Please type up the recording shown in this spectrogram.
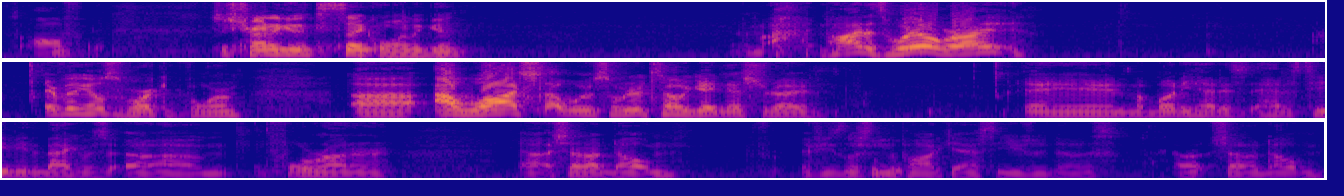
It's awful. just trying to get it to Saquon again. Might as well, right? Everything else is working for him. Uh, I watched. I was, so we were tailgating yesterday, and my buddy had his had his TV in the back of his um, 4Runner. Uh, shout out Dalton if he's listening to the podcast. He usually does. Uh, shout out Dalton.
